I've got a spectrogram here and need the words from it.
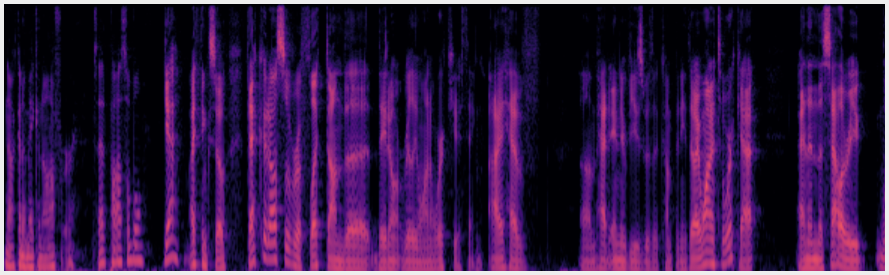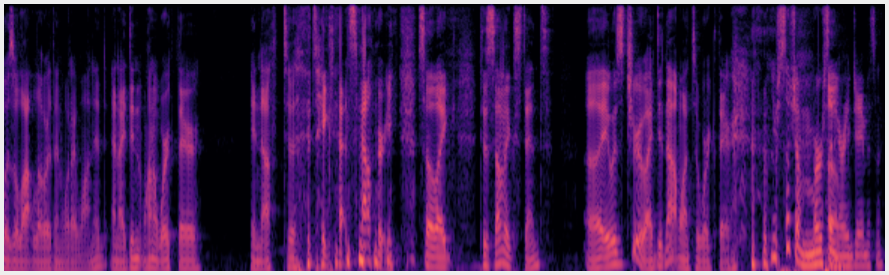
not gonna make an offer. Is that possible? Yeah, I think so. That could also reflect on the they don't really want to work here thing. I have um, had interviews with a company that I wanted to work at, and then the salary was a lot lower than what I wanted, and I didn't want to work there enough to take that salary. so like to some extent, uh, it was true. I did not want to work there. You're such a mercenary, Jamison.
